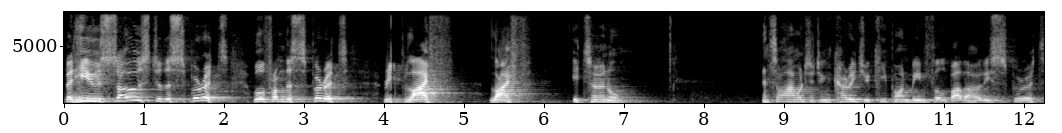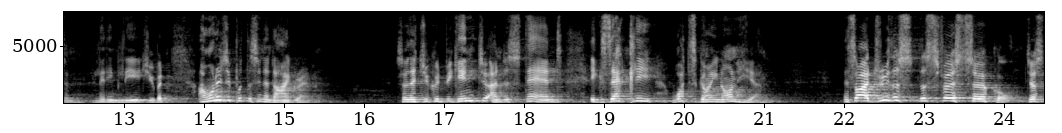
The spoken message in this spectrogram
But he who sows to the Spirit will from the Spirit reap life, life eternal. And so I wanted to encourage you, keep on being filled by the Holy Spirit and let Him lead you. But I wanted to put this in a diagram so that you could begin to understand exactly what's going on here. And so I drew this, this first circle, just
